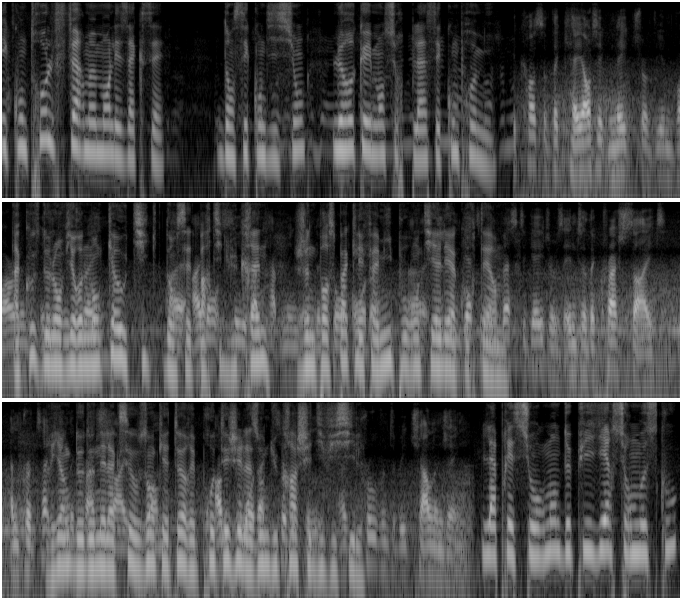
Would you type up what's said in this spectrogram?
et contrôlent fermement les accès. Dans ces conditions, le recueillement sur place est compromis. À cause de l'environnement chaotique dans cette partie de l'Ukraine, je ne pense pas que les familles pourront y aller à court terme. Rien que de donner l'accès aux enquêteurs et protéger la zone du crash est difficile. La pression augmente depuis hier sur Moscou.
